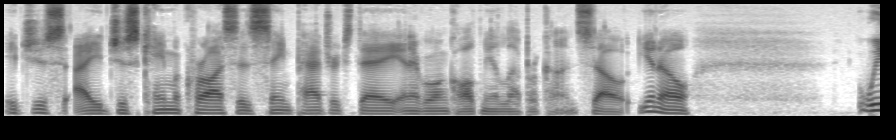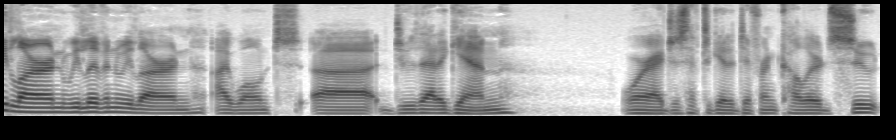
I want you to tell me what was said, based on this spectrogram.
It just I just came across as St. Patrick's Day and everyone called me a leprechaun. So, you know, we learn, we live and we learn. I won't uh, do that again. Or I just have to get a different colored suit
